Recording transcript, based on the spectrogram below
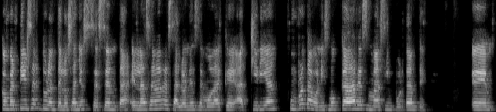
convertirse durante los años 60 en la sede de salones de moda que adquirían un protagonismo cada vez más importante. Em,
